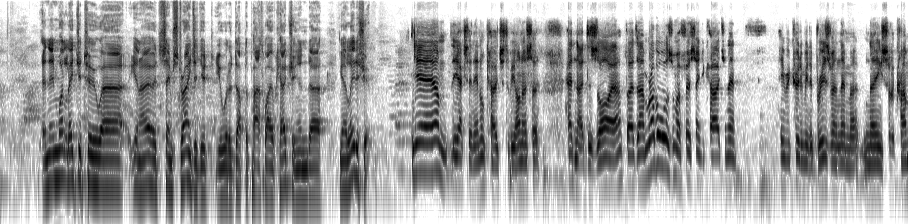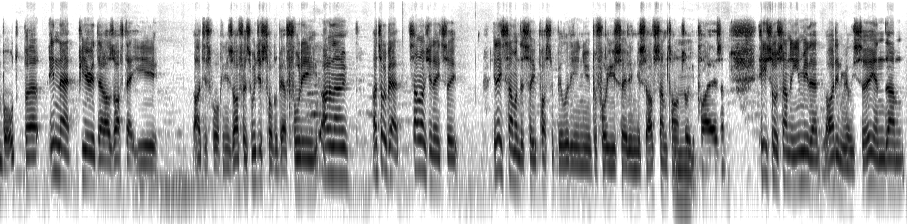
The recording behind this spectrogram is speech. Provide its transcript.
And then what led you to, uh, you know, it seems strange that you, you would adopt the pathway of coaching and, uh, you know, leadership. Yeah, I'm the accidental coach, to be honest. I had no desire. But um, Robert was my first senior coach, and then he recruited me to Brisbane, and then my knee sort of crumbled. But in that period that I was off that year, I'd just walk in his office. We'd just talk about footy. I don't know. I talk about sometimes you need to you need someone to see possibility in you before you see it in yourself. Sometimes, mm. or your players, and he saw something in me that I didn't really see. And um,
